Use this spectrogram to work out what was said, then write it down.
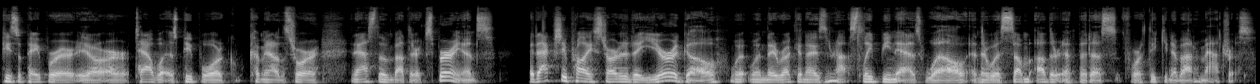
piece of paper, you know, our tablet as people are coming out of the store and ask them about their experience, it actually probably started a year ago when, when they recognized they're not sleeping as well, and there was some other impetus for thinking about a mattress.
